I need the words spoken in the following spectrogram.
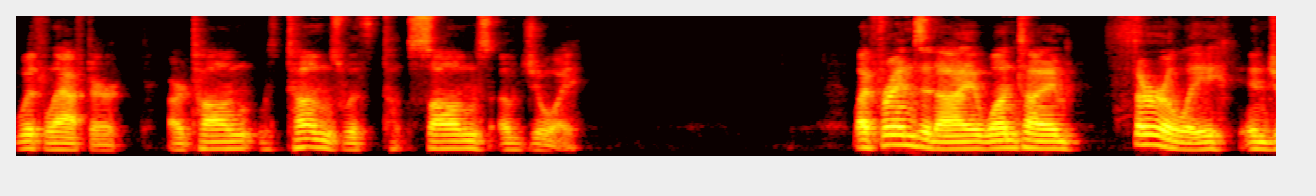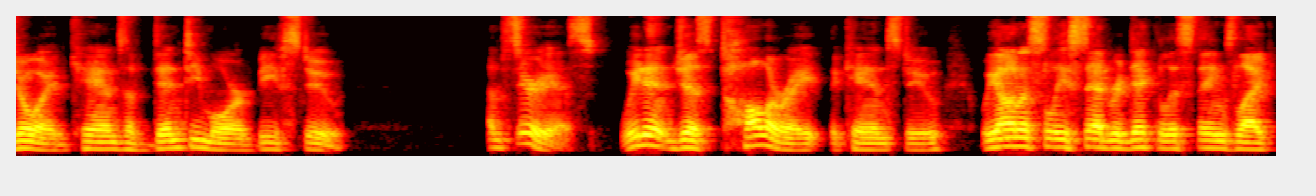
with laughter, our tongue, tongues with t- songs of joy. My friends and I one time thoroughly enjoyed cans of Dinty Moore beef stew. I'm serious. We didn't just tolerate the canned stew, we honestly said ridiculous things like,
